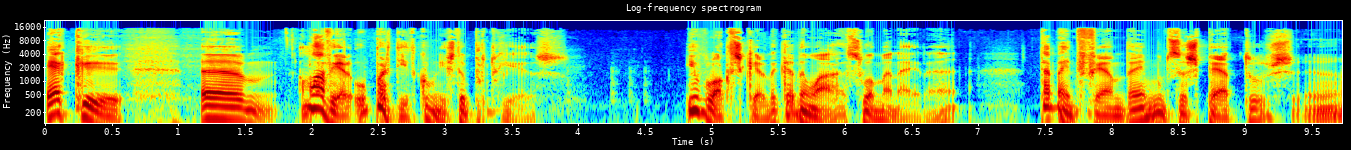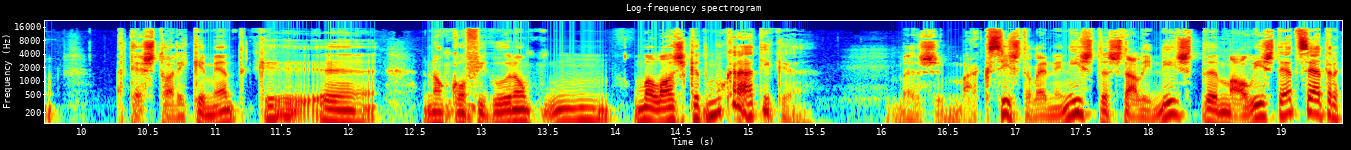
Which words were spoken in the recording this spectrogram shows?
É que, hum, vamos lá ver, o Partido Comunista Português e o Bloco de Esquerda, cada um à sua maneira, também defendem muitos aspectos, eh, até historicamente, que eh, não configuram uma lógica democrática. Mas marxista, leninista, stalinista, maoísta, etc.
